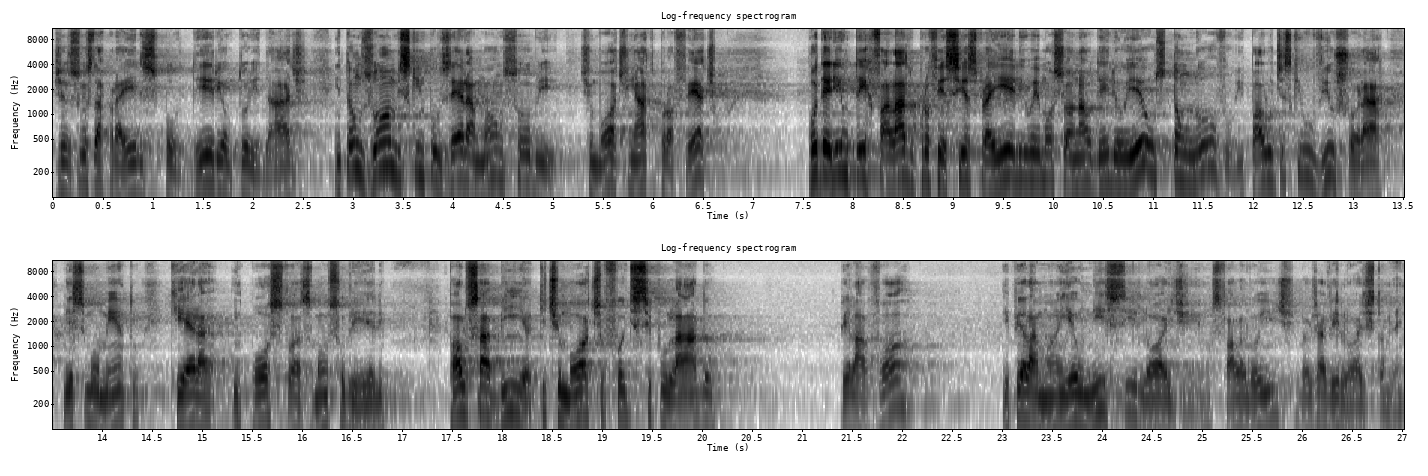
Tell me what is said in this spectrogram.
Jesus dá para eles poder e autoridade. Então, os homens que impuseram a mão sobre Timóteo em ato profético poderiam ter falado profecias para ele e o emocional dele, ou eu, tão novo. E Paulo diz que o viu chorar nesse momento que era imposto as mãos sobre ele. Paulo sabia que Timóteo foi discipulado pela avó e pela mãe, Eunice e Lloyd. Uns falam Lloyd, eu já vi Lloyd também.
